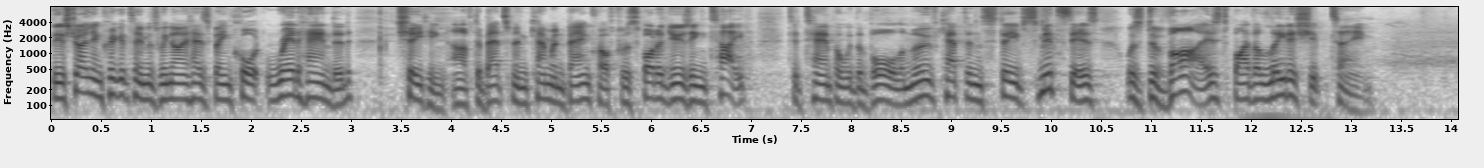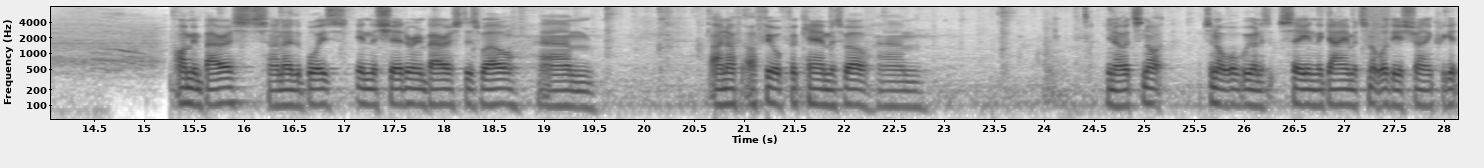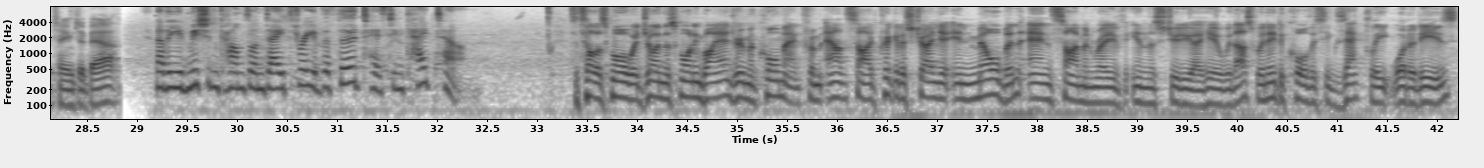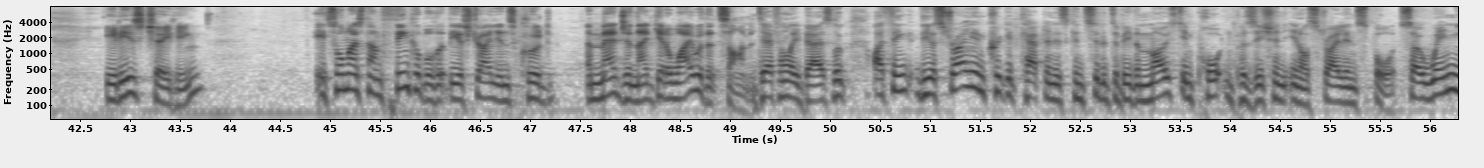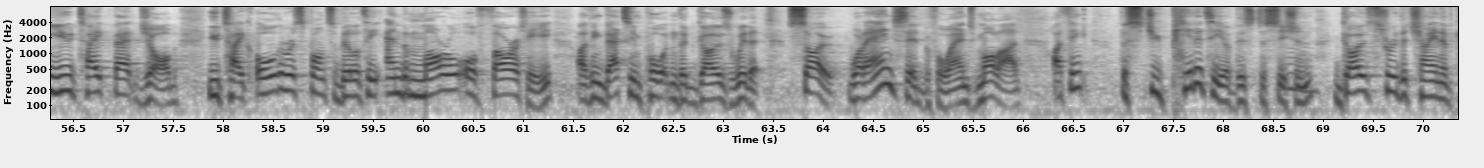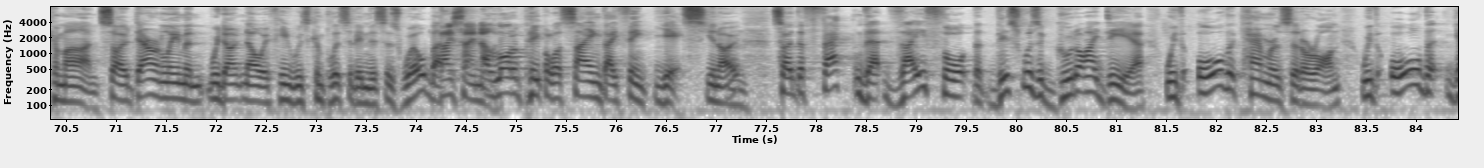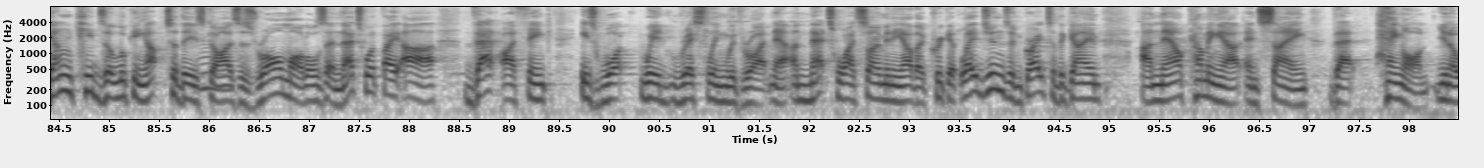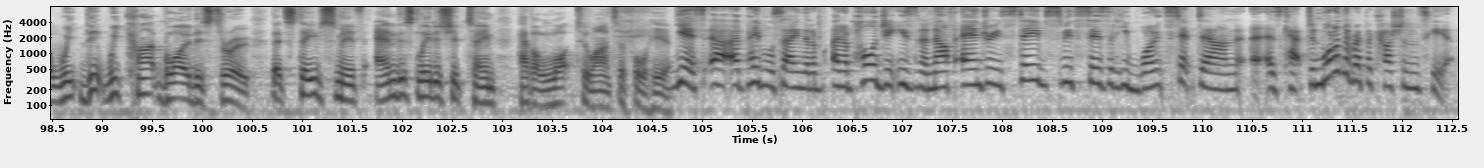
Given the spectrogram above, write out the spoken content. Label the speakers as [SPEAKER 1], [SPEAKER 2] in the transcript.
[SPEAKER 1] The Australian cricket team, as we know, has been caught red-handed cheating after batsman Cameron Bancroft was spotted using tape to tamper with the ball. A move captain Steve Smith says was devised by the leadership team.
[SPEAKER 2] I'm embarrassed. I know the boys in the shed are embarrassed as well. Um, and I, I, feel for Cam as well. Um, you know, it's not, it's not what we want to see in the game. It's not what the Australian cricket team's about.
[SPEAKER 3] Now, the admission comes on day three of the third test in Cape Town.
[SPEAKER 1] To tell us more, we're joined this morning by Andrew McCormack from Outside Cricket Australia in Melbourne and Simon Reeve in the studio here with us. We need to call this exactly what it is. It is cheating. It's almost unthinkable that the Australians could imagine they'd get away with it, Simon.
[SPEAKER 4] Definitely, Baz. Look, I think the Australian cricket captain is considered to be the most important position in Australian sport. So when you take that job, you take all the responsibility and the moral authority. I think that's important that goes with it. So, what Ange said before, Ange Mollard, I think the stupidity of this decision mm. goes through the chain of command. So Darren Lehmann, we don't know if he was complicit in this as well, but
[SPEAKER 1] they say no.
[SPEAKER 4] a lot of people are saying they think yes, you know. Mm. So the fact that they thought that this was a good idea with all the cameras that are on, with all that young kids are looking up to these mm. guys as role models, and that's what they are, that I think is what we're wrestling with right now. And that's why so many other cricket legends and greats of the game are now coming out and saying that, hang on, you know, we, we can't blow this through, that Steve Smith and this leadership team have a lot to answer for here.
[SPEAKER 3] Yes, uh, uh people are saying that an apology isn't enough. Andrew, Steve Smith says that he won't step down as captain. What are the repercussions here?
